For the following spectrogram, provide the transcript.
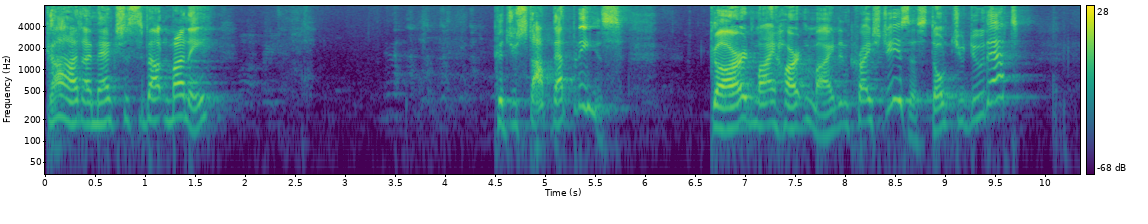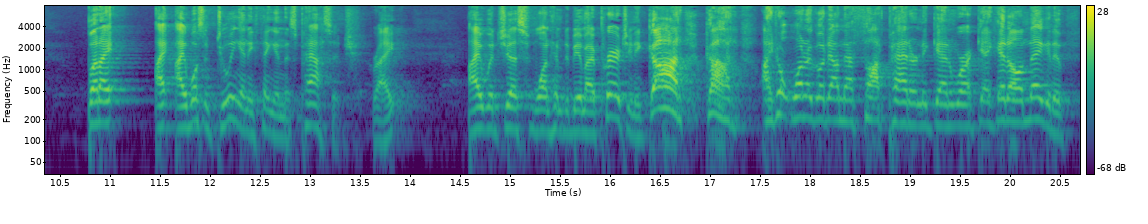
God, I'm anxious about money. Could you stop that, please? Guard my heart and mind in Christ Jesus. Don't you do that? But I, I, I wasn't doing anything in this passage, right? I would just want him to be my prayer genie. God, God, I don't want to go down that thought pattern again where I get all negative.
